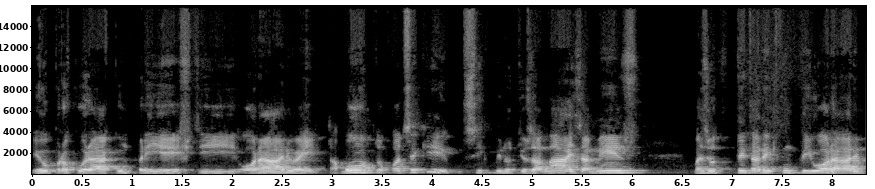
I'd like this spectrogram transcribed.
eu procurar cumprir este horário aí, tá bom? Então pode ser que cinco minutinhos a mais, a menos, mas eu tentarei cumprir o horário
